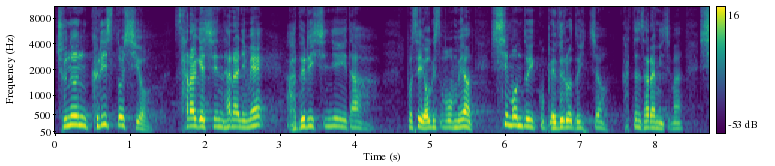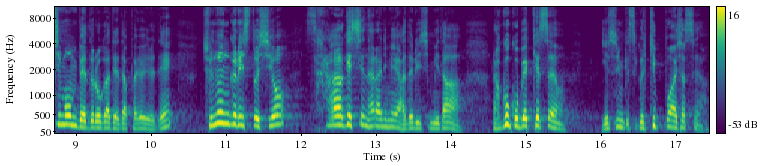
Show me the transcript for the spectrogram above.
주는 그리스도시요 살아계신 하나님의 아들이시니이다 보세요 여기서 보면 시몬도 있고 베드로도 있죠 같은 사람이지만 시몬 베드로가 대답하여 이르되 주는 그리스도시요 살아계신 하나님의 아들이십니다 라고 고백했어요 예수님께서 그걸 기뻐하셨어요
